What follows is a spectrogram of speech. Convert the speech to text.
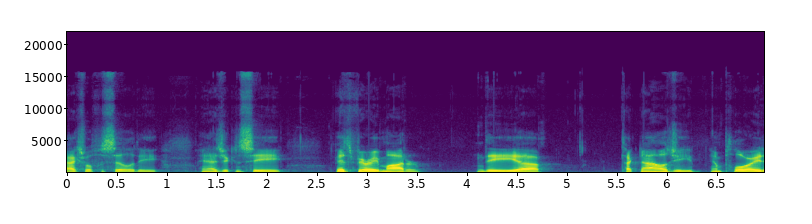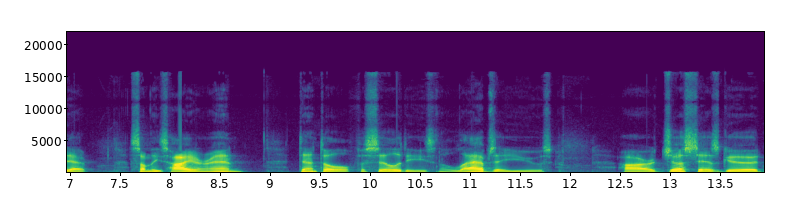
actual facility and as you can see it's very modern. The uh, technology employed at some of these higher end dental facilities and the labs they use are just as good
